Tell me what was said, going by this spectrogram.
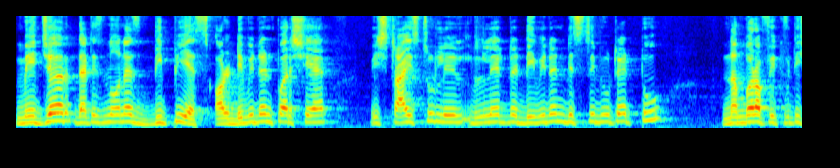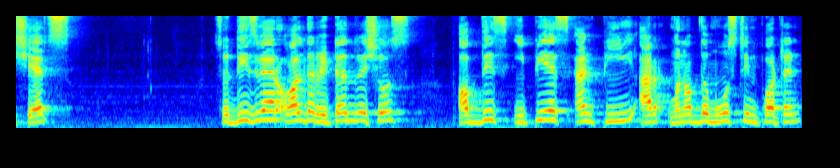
measure that is known as DPS or dividend per share which tries to relate the dividend distributed to number of equity shares. So, these were all the return ratios of this EPS and PE are one of the most important.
